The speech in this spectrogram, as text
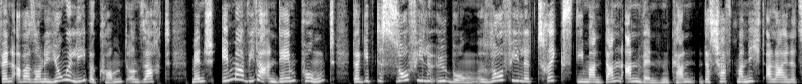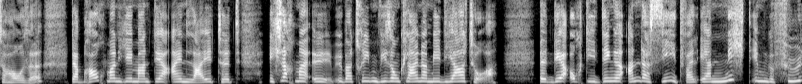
Wenn aber so eine junge Liebe kommt und sagt, Mensch, immer wieder an dem Punkt, da gibt es so viele Übungen, so viele Tricks, die man dann anwenden kann, das schafft man nicht alleine zu Hause. Da braucht man jemand, der einen leitet. Ich sag mal äh, übertrieben wie so ein kleiner Mediator, äh, der auch die Dinge anders sieht, weil er nicht im Gefühl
